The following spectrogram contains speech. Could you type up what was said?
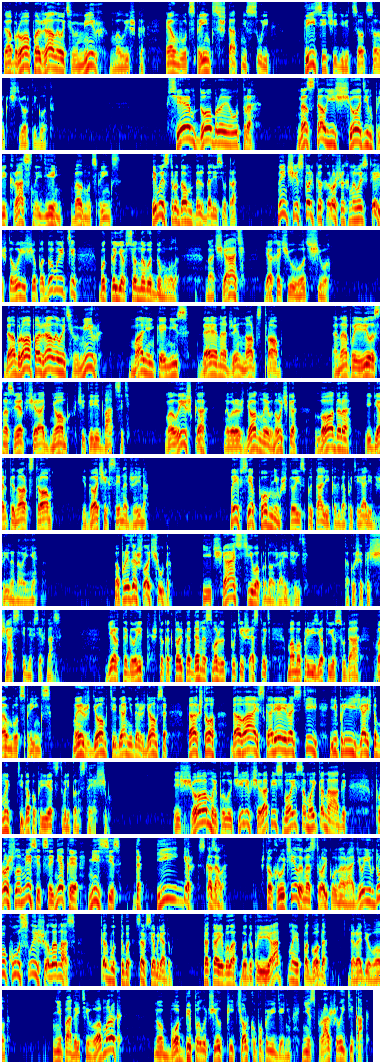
«Добро пожаловать в мир, малышка!» Элмвуд Спрингс, штат Миссури, 1944 год. Всем доброе утро! Настал еще один прекрасный день в Элмвуд Спрингс, и мы с трудом дождались утра. Нынче столько хороших новостей, что вы еще подумаете, будто я все навыдумывала. Начать я хочу вот с чего. Добро пожаловать в мир, маленькая мисс Дэна Джин Нордстром. Она появилась на свет вчера днем в четыре двадцать. Малышка, новорожденная внучка Лодера и Герты Нордстром и дочь их сына Джина. Мы все помним, что испытали, когда потеряли Джина на войне. Но произошло чудо, и часть его продолжает жить. Как уж это счастье для всех нас. Герта говорит, что как только Дэна сможет путешествовать, мама привезет ее сюда, в Элмвуд-Спрингс. Мы ждем тебя, не дождемся, так что давай скорее расти и приезжай, чтобы мы тебя поприветствовали по-настоящему. Еще мы получили вчера письмо из самой Канады. В прошлом месяце некая миссис Д. Игер сказала — что крутила настройку на радио и вдруг услышала нас, как будто бы совсем рядом. Такая была благоприятная погода для радиоволн. Не падайте в обморок, но Бобби получил пятерку по поведению. Не спрашивайте, как.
